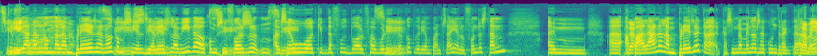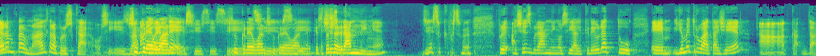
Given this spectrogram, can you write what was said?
Sí, cridant el oh, nom de no. l'empresa, no? com Sí, si els sí. hi anés la vida o com si Sí, fos mm, el sí. seu equip de futbol favorit, Sí. no? que podríem pensar, i en el fons estan em, a, apel·lant a l'empresa que, que simplement els ha contractat. Treballaran no? per una altra, però és que, o sigui, es S'ho van a creuen. muerte. Sí, sí, sí. S'ho creuen, sí, s'ho creuen. Sí. Aquesta Això és branding, eh? Ja que... Però això és branding, o sigui, el creure tu... Eh, jo m'he trobat a gent, a, de,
